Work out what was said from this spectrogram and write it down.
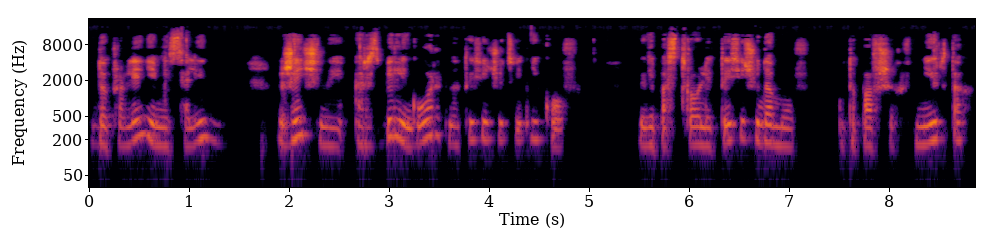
До правления Миссалины женщины разбили город на тысячу цветников, где построили тысячу домов, утопавших в миртах,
